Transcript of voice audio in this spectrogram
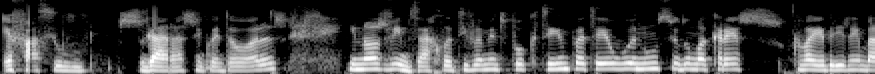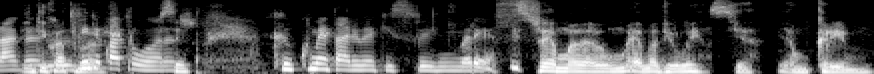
é fácil chegar às 50 horas. E nós vimos há relativamente pouco tempo até o anúncio de uma creche que vai abrir em Braga 24 de 24 horas. horas. Que comentário é que isso lhe merece? Isso é uma, uma, é uma violência, é um crime.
